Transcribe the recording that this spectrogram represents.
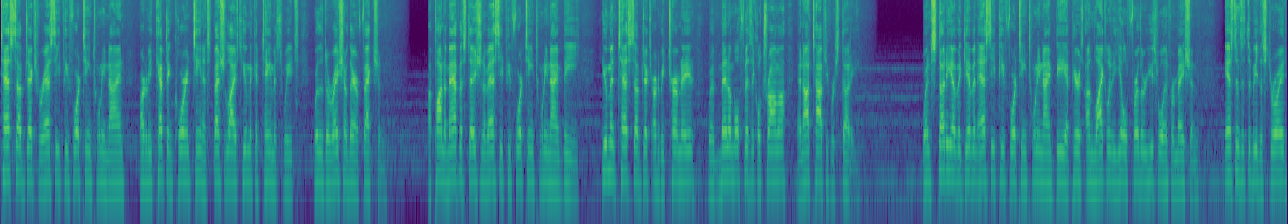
Test subjects for SCP-1429 are to be kept in quarantine in specialized human containment suites for the duration of their infection. Upon the manifestation of SCP-1429-B, human test subjects are to be terminated with minimal physical trauma and autopsy for study. When study of a given SCP-1429-B appears unlikely to yield further useful information, instances to be destroyed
